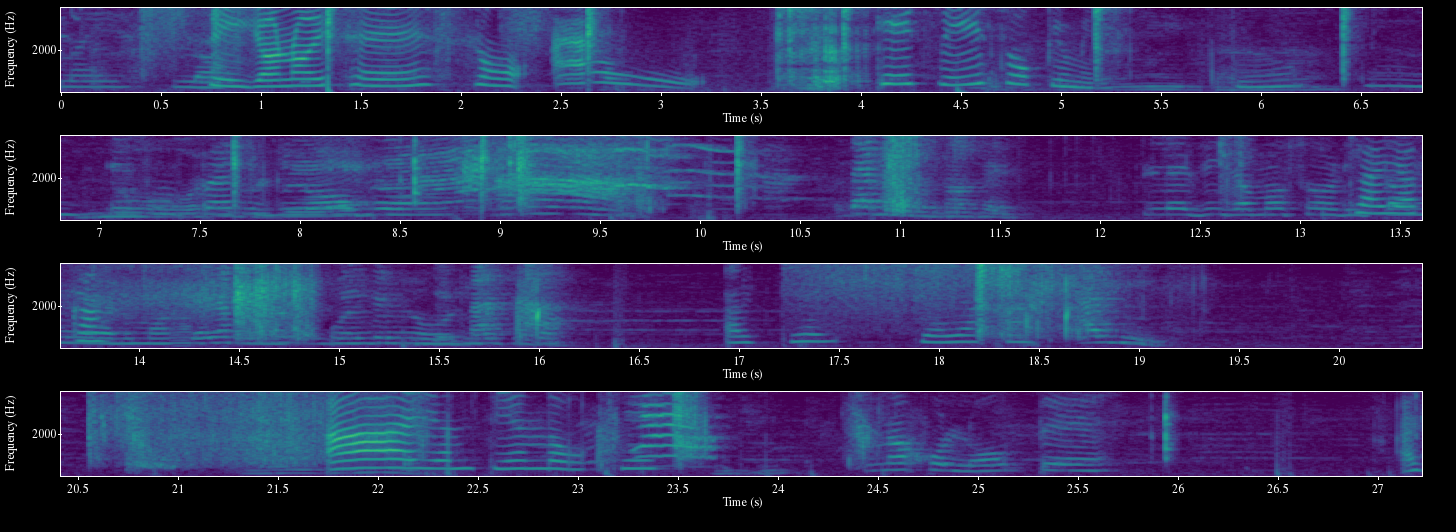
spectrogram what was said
Una isla. Sí, yo no hice eso. ¡Au! ¿Qué es eso que me... Es un pez globo. Dámelo entonces. Le digamos ahorita ¿Qué hay a mi. Al que, que hay acá. Ali. Ay, entiendo. ¿Qué es? Un ajolote. Ay.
